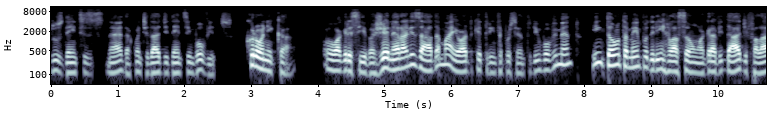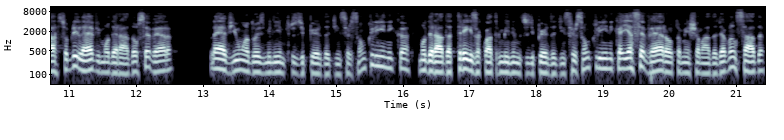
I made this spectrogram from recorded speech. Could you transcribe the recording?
dos dentes, né, da quantidade de dentes envolvidos. Crônica ou agressiva generalizada, maior do que 30% de envolvimento. Então, também poderia, em relação à gravidade, falar sobre leve, moderada ou severa, leve 1 a 2 milímetros de perda de inserção clínica, moderada 3 a 4 milímetros de perda de inserção clínica e a severa, ou também chamada de avançada,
